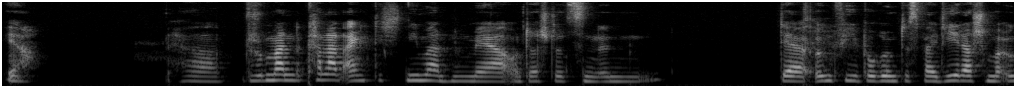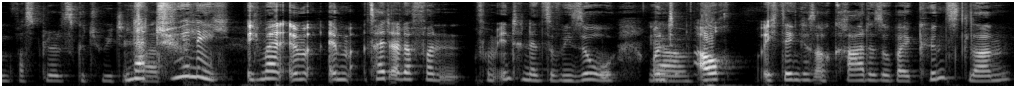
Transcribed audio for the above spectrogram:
ja. Ja, man kann halt eigentlich niemanden mehr unterstützen, in, der irgendwie berühmt ist, weil jeder schon mal irgendwas Blödes getweetet hat. Natürlich. Ich meine, im, im Zeitalter von, vom Internet sowieso. Und Ja. auch, ich denke es auch gerade so bei Künstlern,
